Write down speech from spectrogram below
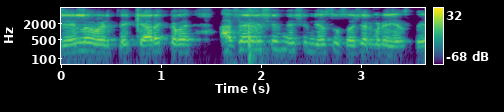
జైల్లో పెడితే క్యారెక్టర్ అసైనేషన్ చేస్తూ సోషల్ మీడియా చేస్తే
